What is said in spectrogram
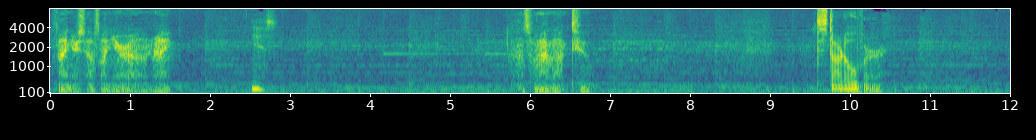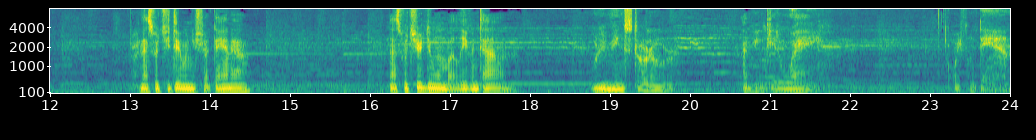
find yourself on your own, right? Yes. That's what I want too. To start over. And that's what you did when you shut Dan out. That's what you're doing by leaving town. What do you mean, start over? I mean, get away. Away from Dan.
